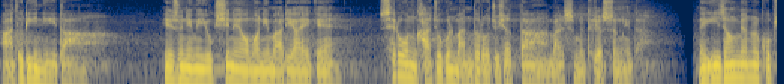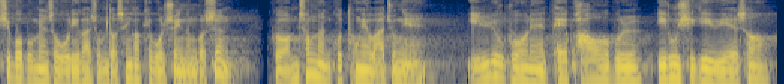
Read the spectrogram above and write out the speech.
아들이니이다. 예수님이 육신의 어머니 마리아에게 새로운 가족을 만들어 주셨다 말씀을 드렸습니다. 네, 이 장면을 곱씹어 보면서 우리가 좀 더 생각해 볼 수 있는 것은 그 엄청난 고통의 와중에 인류 구원의 대과업을 이루시기 위해서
